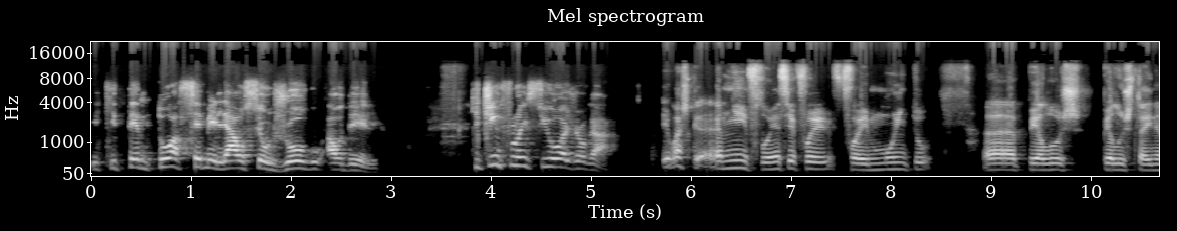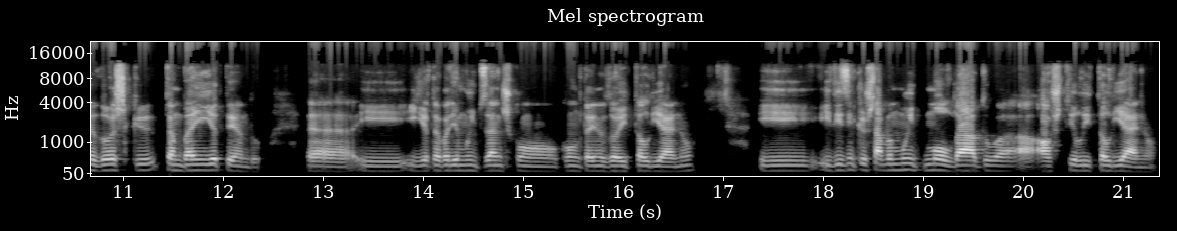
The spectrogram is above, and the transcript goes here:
e que tentou assemelhar o seu jogo ao dele? Que te influenciou a jogar? Eu acho que a minha influência foi, foi muito uh, pelos, pelos treinadores que também ia tendo. Uh, e, e, eu trabalhei muitos anos com, com um treinador italiano e, e dizem que eu estava muito moldado a, ao estilo italiano.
